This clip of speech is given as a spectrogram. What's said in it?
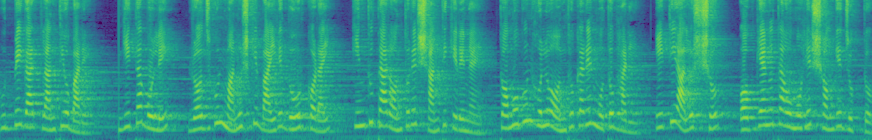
উদ্বেগ আর ক্লান্তিও বাড়ে। গীতা বলে, রজগুণ মানুষকে বাইরে দৌড় করায়, কিন্তু তার অন্তরের শান্তি কেড়ে নেয়। তমগুণ হল অন্ধকারের মতো ভারী। এটি আলস্য, অজ্ঞানতা ও মোহের সঙ্গে যুক্ত।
